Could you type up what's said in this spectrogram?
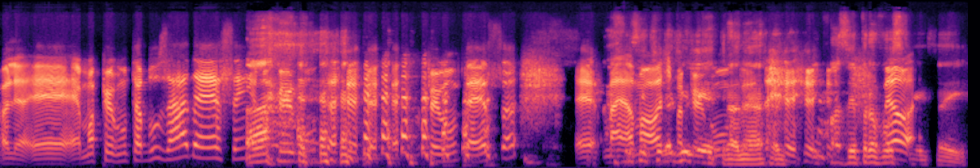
Olha, é, é uma pergunta abusada essa, hein? É uma ah. pergunta, pergunta essa, é, mas é uma ótima pergunta. né? Tem que fazer para vocês Não, aí.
